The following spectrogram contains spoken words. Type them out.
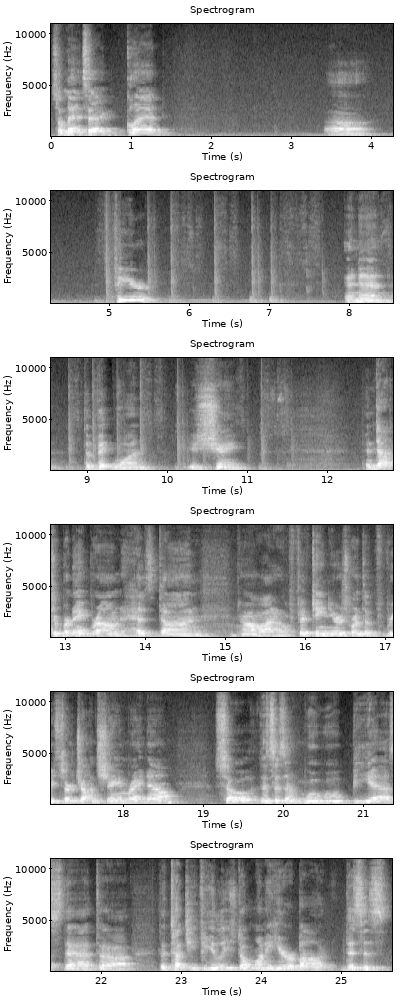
So mad, sad, glad, uh, fear, and then the big one is shame. And Dr. Brene Brown has done, oh, I don't know, 15 years worth of research on shame right now. So this isn't woo woo BS that uh, the touchy feelies don't want to hear about. This is,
